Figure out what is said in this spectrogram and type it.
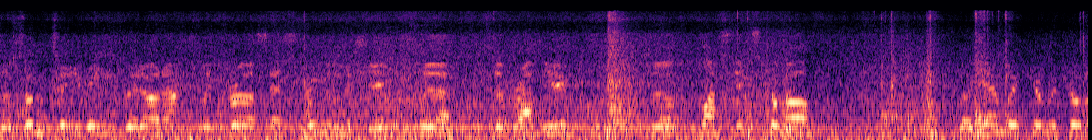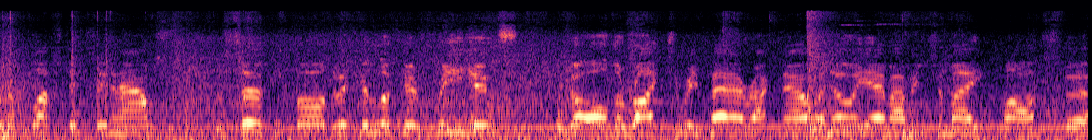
So some TVs we don't actually process through the machines, they're, they're brand new. So plastics come off, so again, we can recover the plastics in-house. The circuit boards, we can look at reuse. We've got all the right to repair act now, and OEM having to make parts for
